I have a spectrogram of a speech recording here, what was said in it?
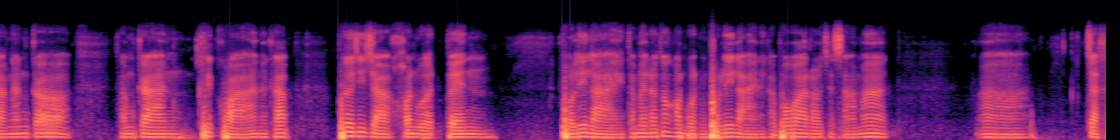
จากนั้นก็ทำการคลิกขวานะครับ เพื่อที่จะ convert เป็น polyline ทำไมเราต้อง convert เป็น polyline นะครับ เพราะว่าเราจะสามารถาจัด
